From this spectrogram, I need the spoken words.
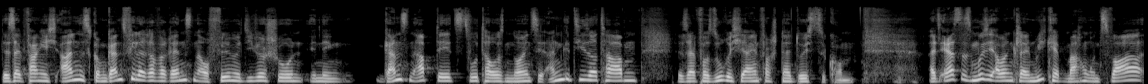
Deshalb fange ich an. Es kommen ganz viele Referenzen auf Filme, die wir schon in den ganzen Updates 2019 angeteasert haben. Deshalb versuche ich hier einfach schnell durchzukommen. Als erstes muss ich aber einen kleinen Recap machen und zwar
